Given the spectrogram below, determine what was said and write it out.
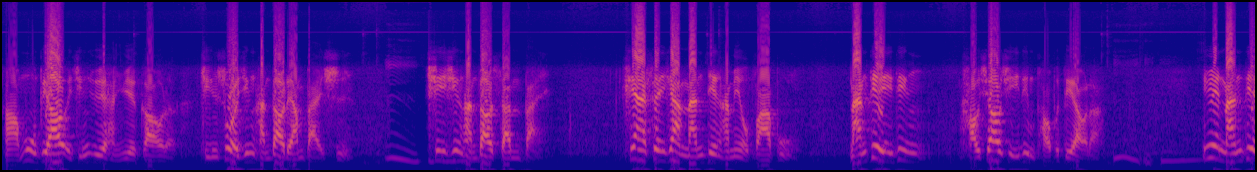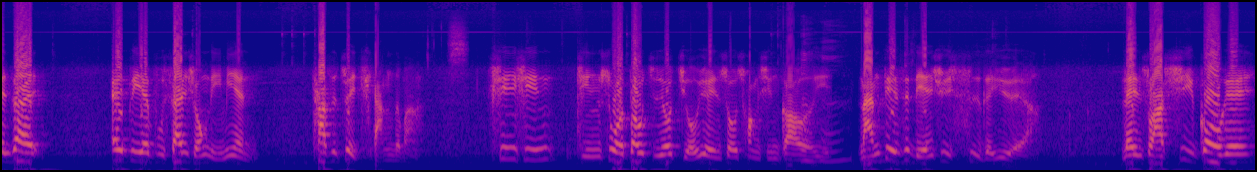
啊，目标已经越喊越高了，锦硕已经喊到两百四，嗯，星星喊到三百，现在剩下南电还没有发布，南电一定好消息一定跑不掉了，因为南电在 ABF 三雄里面。它是最强的嘛，星星、锦硕都只有九月营收创新高而已，南电是连续四个月啊，连刷四个月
